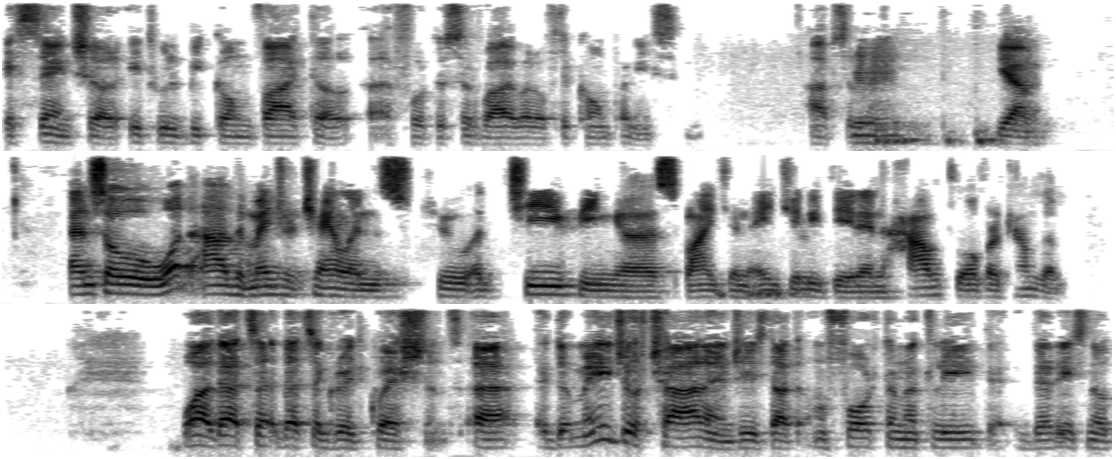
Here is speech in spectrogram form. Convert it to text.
essential. It will become vital uh, for the survival of the companies. Absolutely. Mm-hmm. Yeah. And so, what are the major challenges to achieving uh, supply chain agility, and how to overcome them? Well, that's a, that's a great question. Uh, the major challenge is that unfortunately there is not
